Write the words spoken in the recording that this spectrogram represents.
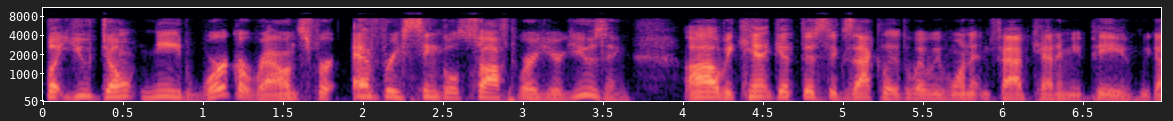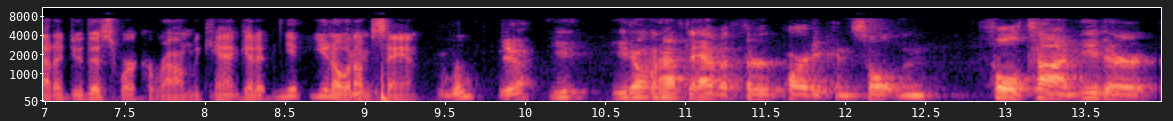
but you don't need workarounds for every single software you're using. Uh, we can't get this exactly the way we want it in Fab CADmep. We got to do this workaround. We can't get it. You, you know what I'm saying? Yeah. You you don't have to have a third party consultant full time either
